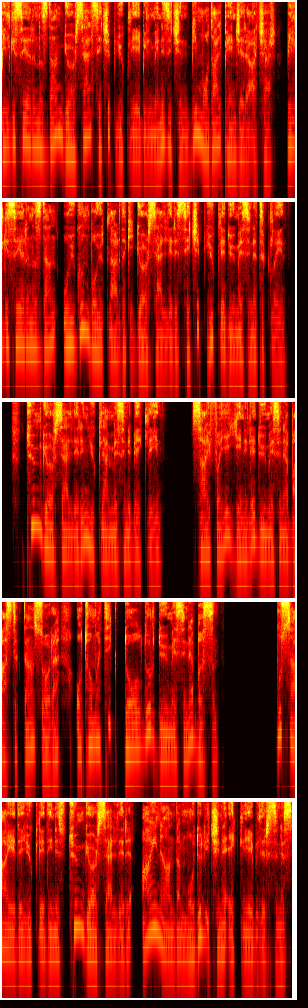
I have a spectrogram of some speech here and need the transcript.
bilgisayarınızdan görsel seçip yükleyebilmeniz için bir modal pencere açar. Bilgisayarınızdan uygun boyutlardaki görselleri seçip yükle düğmesine tıklayın. Tüm görsellerin yüklenmesini bekleyin. Sayfayı yenile düğmesine bastıktan sonra otomatik doldur düğmesine basın. Bu sayede yüklediğiniz tüm görselleri aynı anda modül içine ekleyebilirsiniz.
